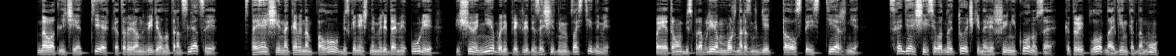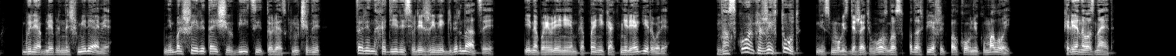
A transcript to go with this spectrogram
Но в отличие от тех, которые он видел на трансляции, стоящие на каменном полу бесконечными рядами ули еще не были прикрыты защитными пластинами поэтому без проблем можно разглядеть толстые стержни, сходящиеся в одной точке на вершине конуса, которые плотно один к одному были облеплены шмелями. Небольшие летающие убийцы то ли отключены, то ли находились в режиме гибернации и на появление МКП никак не реагировали. «Насколько же их тут?» — не смог сдержать возглас, подоспевший к полковнику Малой. «Хрен его знает.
